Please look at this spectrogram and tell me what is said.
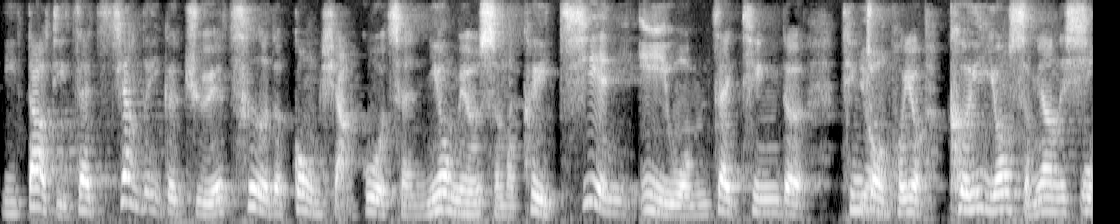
你到底在这样的一个决策的共享过程，你有没有什么可以建议我们在听的听众朋友可以用什么样的心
